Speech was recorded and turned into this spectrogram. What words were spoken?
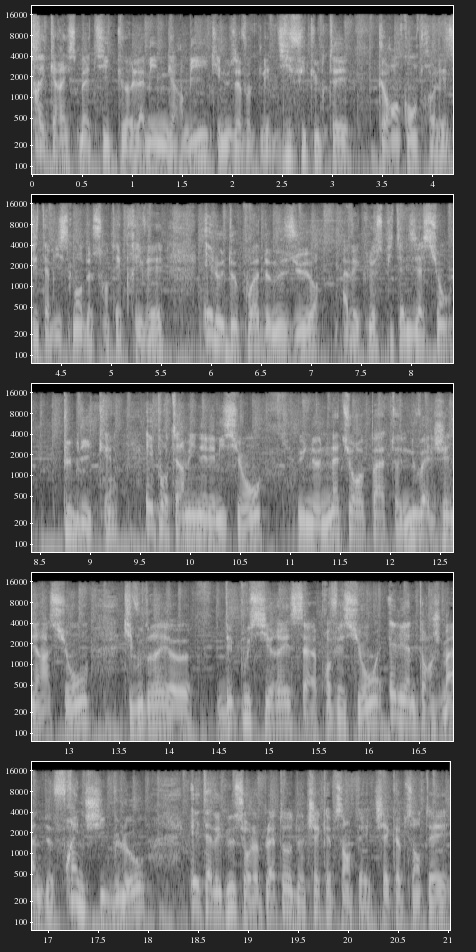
très charismatique euh, Lamine Garbi qui nous évoque les difficultés que rencontrent les établissements de santé privés et le deux poids deux mesures avec l'hospitalisation publique. Et pour terminer l'émission, une naturopathe nouvelle génération qui voudrait euh, dépoussiérer sa profession, Eliane Torgeman de Frenchy Glow, est avec nous sur le plateau de Check Up Santé. Check Up Santé,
